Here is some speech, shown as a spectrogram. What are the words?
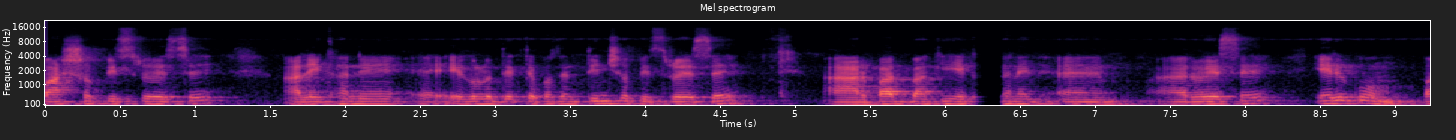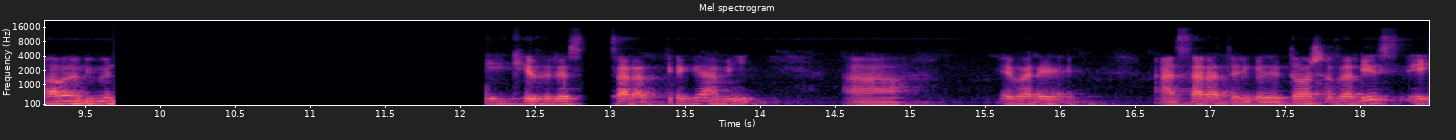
পাঁচশো পিস রয়েছে। আর এখানে এগুলো দেখতে পাচ্ছেন, তিনশো পিস রয়েছে। আর বাদ বাকি এখানে রয়েছে। এরকম ভাবে বিভিন্ন খেজুরের চারা থেকে আমি এবারে চারা তৈরি করি দশ হাজার পিস এই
